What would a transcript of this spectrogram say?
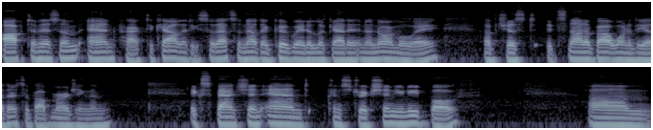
optimism and practicality. So, that's another good way to look at it in a normal way of just it's not about one or the other, it's about merging them. Expansion and constriction, you need both. Um,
